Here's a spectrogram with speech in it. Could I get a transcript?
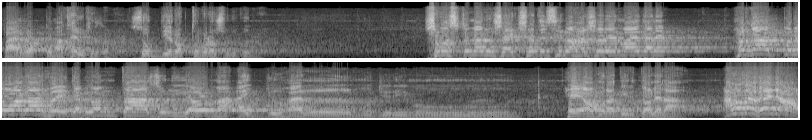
পায়ের রক্ত মাথায় উঠে যাবে। চোখ দিয়ে রক্ত পড়া শুরু করবে। সমস্ত মানুষ একসাথে ছিল হাসরের ময়দানে। হঠাৎ করে অর্ডার হয়ে যাবে হে অপরাধীর দলেরা, আলাদা হয়ে যাও।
